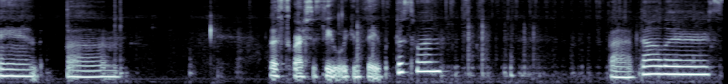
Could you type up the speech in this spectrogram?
And um, let's scratch to see what we can save with this one. $5.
